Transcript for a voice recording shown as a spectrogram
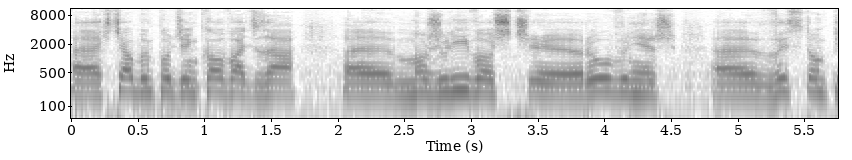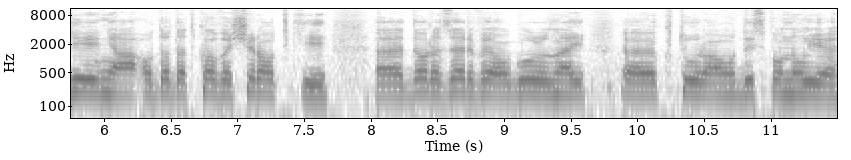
E, Chciałbym podziękować za e, możliwość również wystąpienia o dodatkowe środki do rezerwy ogólnej, którą dysponuje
